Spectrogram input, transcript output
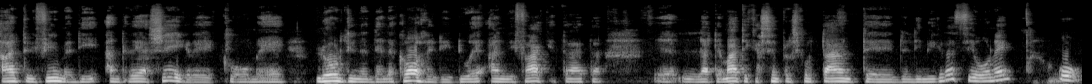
altri film di Andrea Segre come L'ordine delle cose di due anni fa che tratta eh, la tematica sempre scottante dell'immigrazione o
